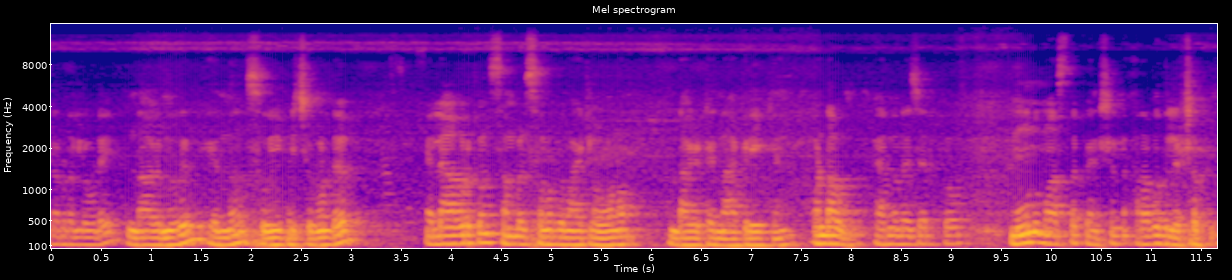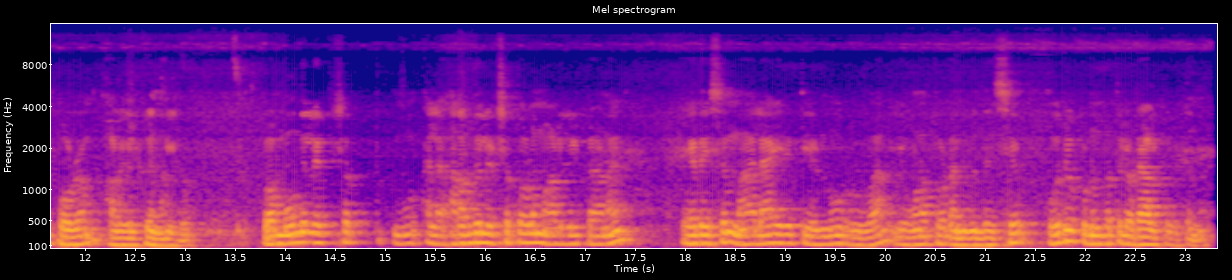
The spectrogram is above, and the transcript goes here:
ഇടപെടലിലൂടെ ഉണ്ടാകുന്നത് എന്ന് സൂചിപ്പിച്ചുകൊണ്ട് എല്ലാവർക്കും സമ്പൽ സമൃദ്ധമായിട്ടുള്ള ഓണം ഉണ്ടാകട്ടെ എന്ന് ആഗ്രഹിക്കുന്നു ഉണ്ടാവും കാരണം എന്താ വെച്ചാൽ ഇപ്പോൾ മൂന്ന് മാസത്തെ പെൻഷൻ അറുപത് ലക്ഷത്തോളം ആളുകൾക്ക് നൽകും. അപ്പോൾ മൂന്ന് ലക്ഷ അല്ല അറുപത് ലക്ഷത്തോളം ആളുകൾക്കാണ് ഏകദേശം നാലായിരത്തി എണ്ണൂറ് രൂപ ഈ ഓണത്തോടനുബന്ധിച്ച് ഒരു കുടുംബത്തിൽ ഒരാൾക്ക് കിട്ടുന്നത്.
